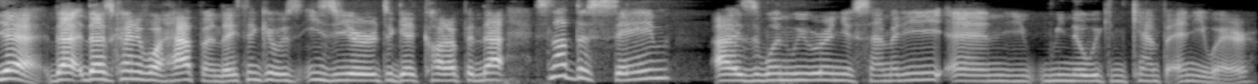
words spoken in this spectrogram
yeah, that that's kind of what happened. I think it was easier to get caught up in that. It's not the same as when we were in Yosemite and you, we know we can camp anywhere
